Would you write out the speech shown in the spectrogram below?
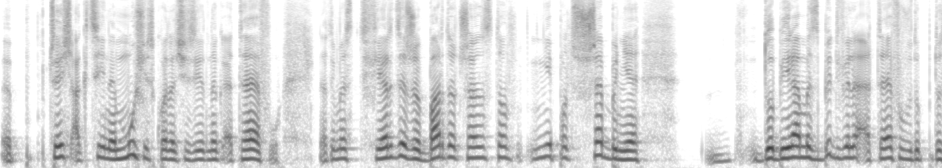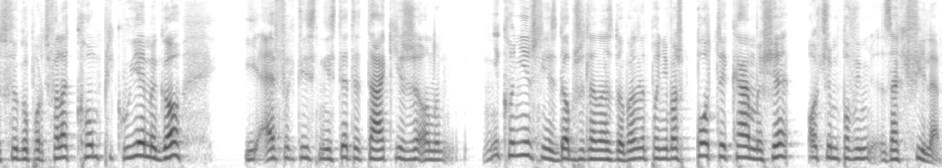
p- część akcyjna musi składać się z jednego ETF-u. Natomiast twierdzę, że bardzo często niepotrzebnie dobieramy zbyt wiele ETF-ów do, do swojego portfela, komplikujemy go i efekt jest niestety taki, że on niekoniecznie jest dobrze dla nas dobrany, ponieważ potykamy się, o czym powiem za chwilę.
